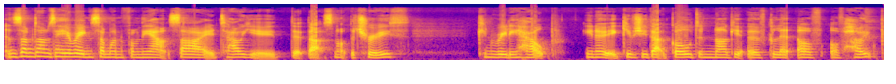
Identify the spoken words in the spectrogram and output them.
and sometimes hearing someone from the outside tell you that that's not the truth can really help you know it gives you that golden nugget of of of hope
